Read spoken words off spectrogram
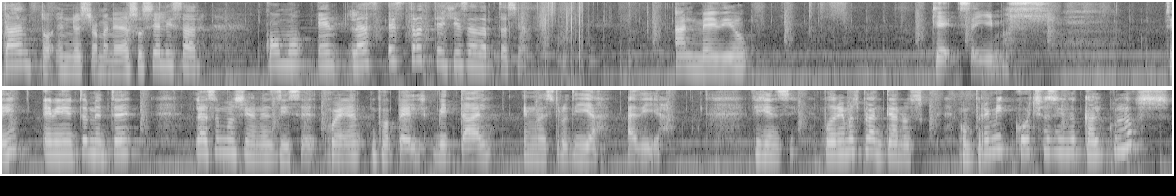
tanto en nuestra manera de socializar como en las estrategias de adaptación al medio que seguimos. ¿Sí? Evidentemente, las emociones, dice, juegan un papel vital en nuestro día a día. Fíjense, podríamos plantearnos, ¿compré mi coche haciendo cálculos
